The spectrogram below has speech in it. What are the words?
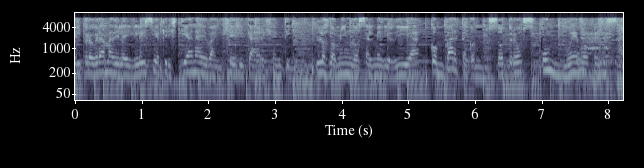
El programa de la Iglesia Cristiana Evangélica Argentina. Los domingos al mediodía, comparta con nosotros un nuevo pensar.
